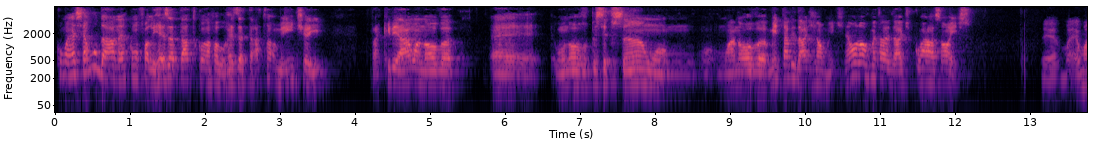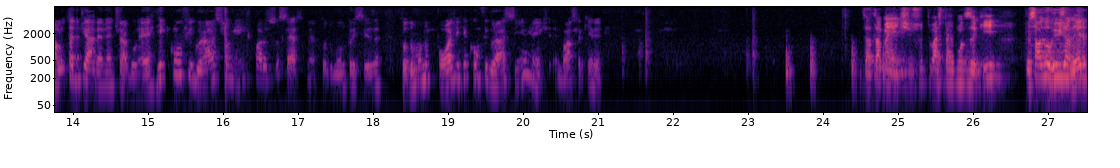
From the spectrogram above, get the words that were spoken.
comece a mudar, né? Como eu falei, resetar, como ela falou, resetar a mente aí para criar uma nova, é, uma nova percepção, uma, uma, nova mentalidade realmente, né? Uma nova mentalidade com relação a isso. É uma, é uma luta diária, né, Tiago? É reconfigurar a sua mente para o sucesso, né? Todo mundo precisa, todo mundo pode reconfigurar sim a mente, basta querer. Exatamente. Deixa mais perguntas aqui. Pessoal do Rio de Janeiro,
